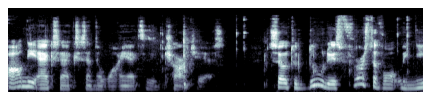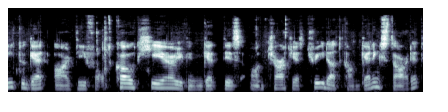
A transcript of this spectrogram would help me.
on the x-axis and the y-axis in Chart.js. So to do this, first of all, we need to get our default code here. You can get this on chartjs3.com getting started.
